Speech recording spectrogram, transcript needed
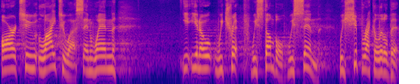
are to lie to us. And when, you know, we trip, we stumble, we sin, we shipwreck a little bit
